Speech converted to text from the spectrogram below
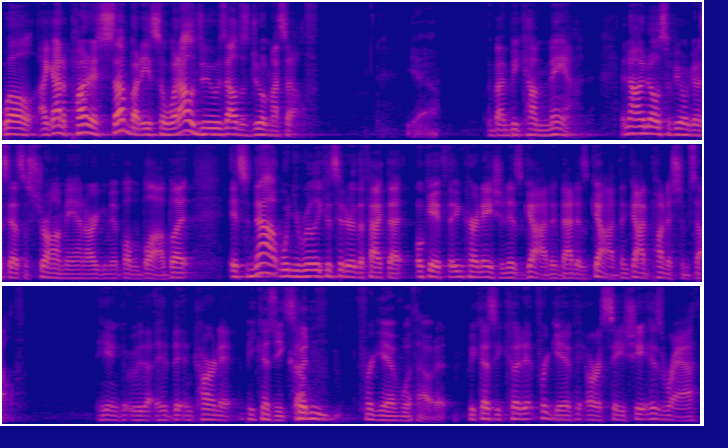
well, I got to punish somebody, so what I'll do is I'll just do it myself yeah. and become man. And now I know some people are going to say that's a straw man argument, blah blah blah. But it's not when you really consider the fact that okay, if the incarnation is God and that is God, then God punished Himself. He the incarnate Because he self. couldn't forgive without it. because He couldn't forgive or satiate His wrath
